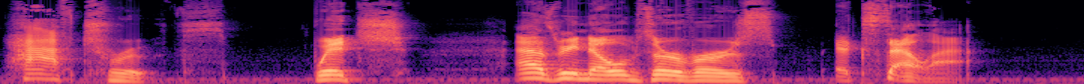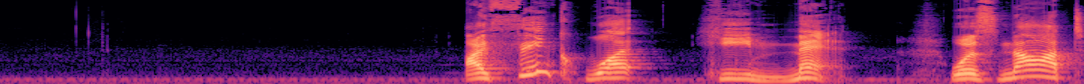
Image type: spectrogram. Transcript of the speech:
half truths, which, as we know, observers excel at. I think what he meant was not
